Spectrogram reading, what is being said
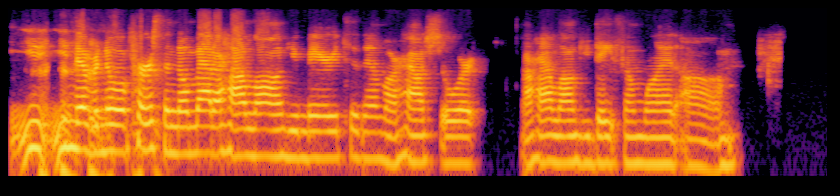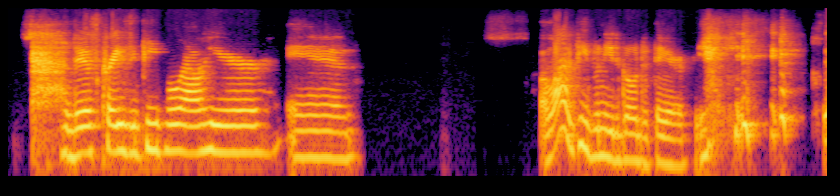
You you never know a person, no matter how long you're married to them or how short or how long you date someone. Um, there's crazy people out here, and a lot of people need to go to therapy.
